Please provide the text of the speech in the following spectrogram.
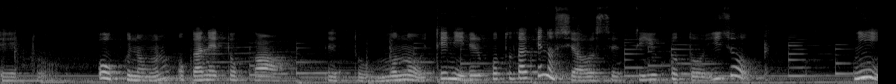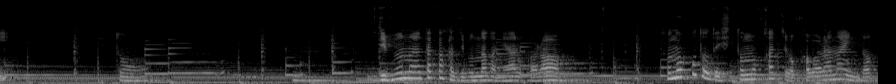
えっ、ー、と多くのものお金とかえっ、ー、と物を手に入れることだけの幸せっていうこと以上にえっと、うん、自分の豊かさ自分の中にあるからそのことで人の価値は変わらないんだっ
